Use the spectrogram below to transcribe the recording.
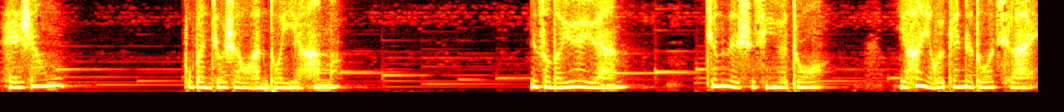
人生不本就是有很多遗憾吗？你走得越远，经历的事情越多，遗憾也会跟着多起来，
